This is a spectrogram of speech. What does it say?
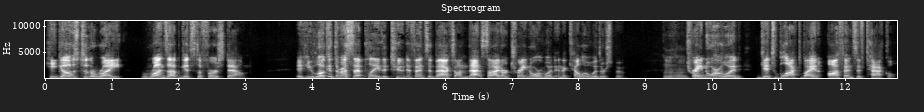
He goes to the right, runs up, gets the first down. If you look at the rest of that play, the two defensive backs on that side are Tre Norwood and Ahkello Witherspoon. Mhm. Tre Norwood gets blocked by an offensive tackle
